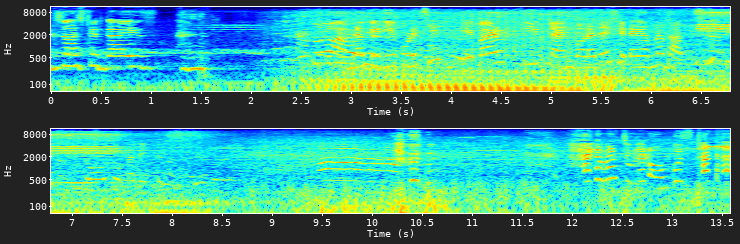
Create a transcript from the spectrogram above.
এক্সস্টেড গাইস তো আমরা বেরিয়ে পড়েছি। এবার কি প্ল্যান করা যায় সেটাই আমরা ভাবছি। তো তোমরা দেখতে! ভাই আমার চুলের অবস্থাটা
